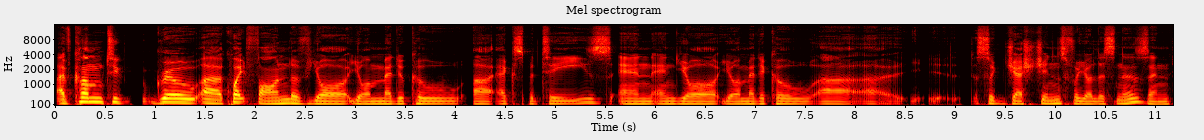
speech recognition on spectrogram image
I've come to grow uh, quite fond of your your medical uh, expertise and and your your medical uh, uh, suggestions for your listeners, and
